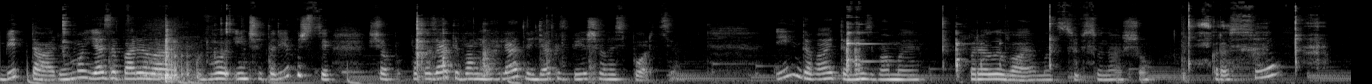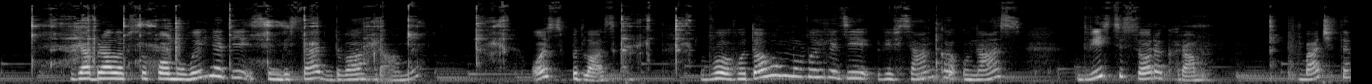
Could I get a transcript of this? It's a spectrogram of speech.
відтарюємо. Я запарила в іншій тарілочці, щоб показати вам наглядно, як збільшилась порція. І давайте ми з вами переливаємо цю всю нашу красу. Я брала в сухому вигляді 72 грами. Ось, будь ласка. В готовому вигляді вівсянка у нас 240 грам. Бачите?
